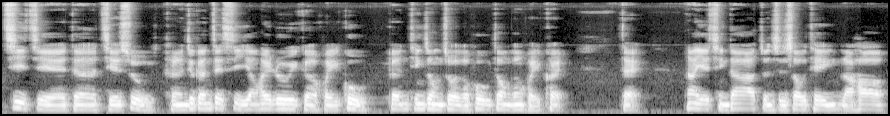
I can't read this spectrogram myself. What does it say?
季节的结束，可能就跟这次一样，会录一个回顾，跟听众做一个互动跟回馈。对，那也请大家准时收听。然后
